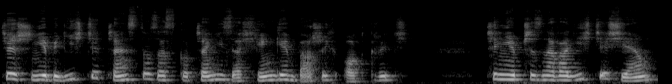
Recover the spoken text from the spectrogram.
Czyż nie byliście często zaskoczeni zasięgiem waszych odkryć? Czy nie przyznawaliście się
